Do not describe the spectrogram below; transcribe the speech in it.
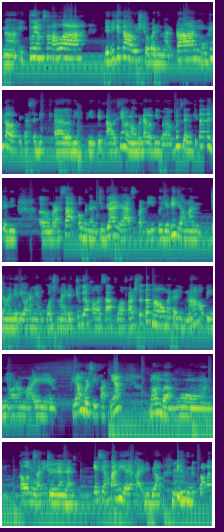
Nah itu yang salah. Jadi kita harus coba dengarkan. Mungkin kalau kita sedikit lebih tipis alisnya memang benar lebih bagus dan kita jadi eh, merasa oh benar juga ya seperti itu. Jadi jangan jangan jadi orang yang close minded juga kalau self love harus tetap mau menerima opini orang lain yang bersifatnya membangun. Kalau misalnya contohnya kayak case yang tadi ya yang kayak dibilang ih Hmm. gendut banget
